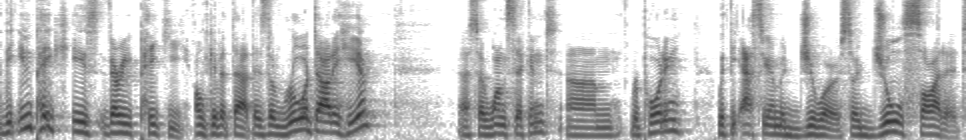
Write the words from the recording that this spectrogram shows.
The InPeak is very peaky, I'll give it that. There's the raw data here, uh, so one second um, reporting with the Assioma Duo, so dual sided.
